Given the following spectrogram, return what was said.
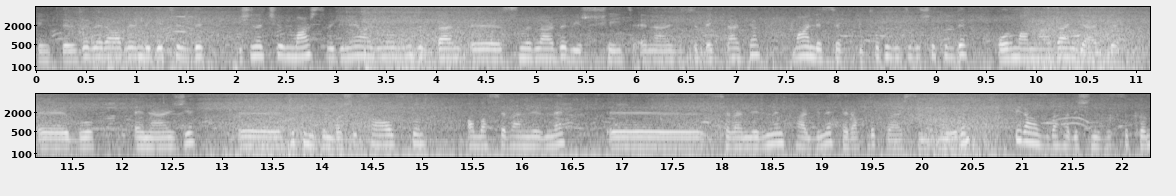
şehitleri de beraberinde getirdi. İşin açığı Mars ve Güney Ay düğümü ben e, sınırlarda bir şehit enerjisi beklerken maalesef ki çok üzücü bir şekilde ormanlardan geldi e, bu enerji. E, hepimizin başı sağ olsun. Allah sevenlerine e, sevenlerinin kalbine ferahlık versin diyorum. Biraz daha dişinizi sıkın,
